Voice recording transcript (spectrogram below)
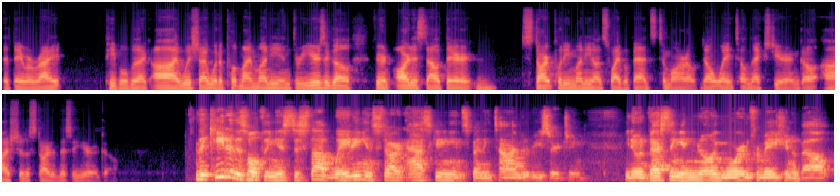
that they were right. People be like, oh, I wish I would have put my money in three years ago. If you're an artist out there, start putting money on swipe up ads tomorrow. Don't wait till next year and go, oh, I should have started this a year ago. The key to this whole thing is to stop waiting and start asking and spending time and researching. You know, investing in knowing more information about,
